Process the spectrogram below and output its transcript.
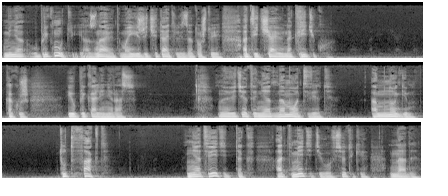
Меня упрекнут, я знаю, это мои же читатели, за то, что я отвечаю на критику. Как уж и упрекали не раз. Но ведь это не одному ответ, а многим. Тут факт. Не ответить, так отметить его все-таки надо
